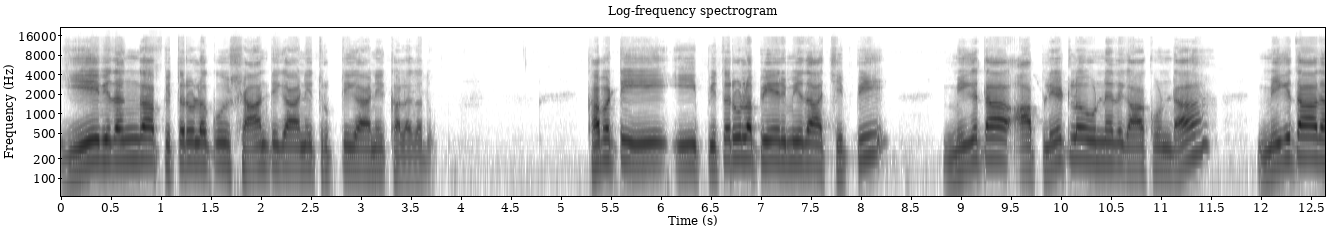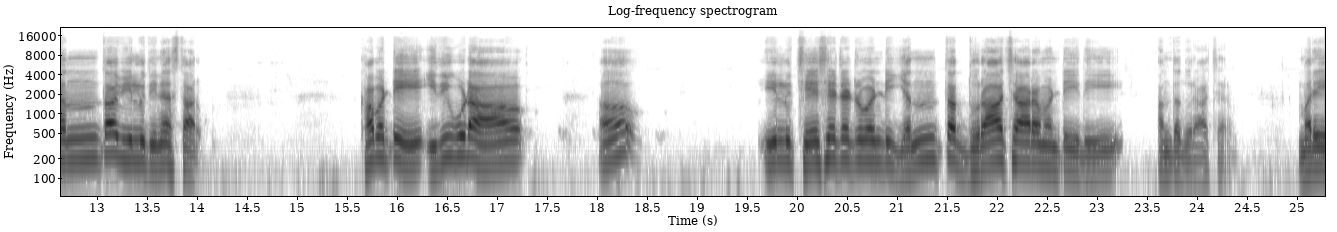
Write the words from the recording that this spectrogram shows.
ఏ విధంగా పితరులకు శాంతి కానీ తృప్తి కానీ కలగదు. కాబట్టి ఈ పితరుల పేరు మీద చెప్పి, మిగతా ఆ ప్లేట్‌లో ఉన్నది కాకుండా మిగతాదంతా వీళ్ళు తినేస్తారు. కాబట్టి ఇది కూడా వీళ్ళు చేసేటటువంటి ఎంత దురాచారం అంటే ఇది అంత దురాచారం. మరి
